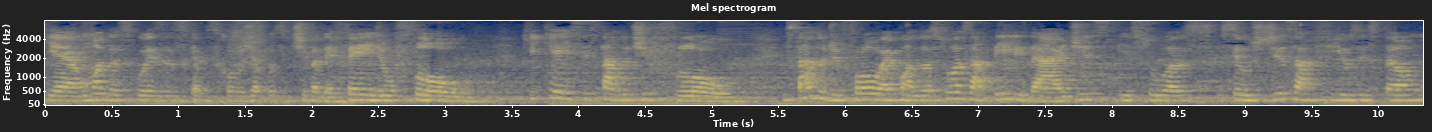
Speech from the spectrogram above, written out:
que é uma das coisas que a psicologia positiva defende, o flow. O que, que é esse estado de flow? Estado de flow é quando as suas habilidades e suas, seus desafios estão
